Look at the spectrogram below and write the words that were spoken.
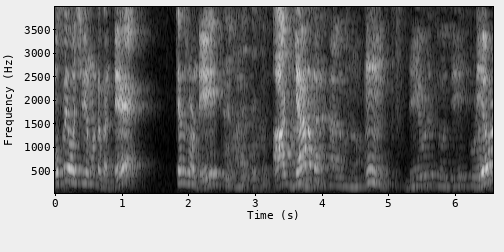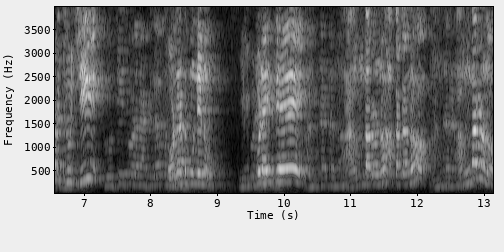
ముప్పై వచ్చి ఏముంటదంటే కింద చూడండి. ఆ జ్ఞానము దేవుడు చూచి దేవుడు చూచి చూచి చూడనట్టుగా ఉండేను. ఇప్పుడైతే అందరును అతడను అందరును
